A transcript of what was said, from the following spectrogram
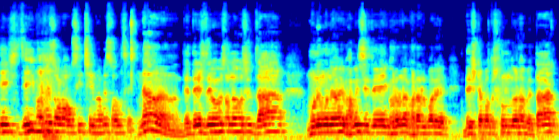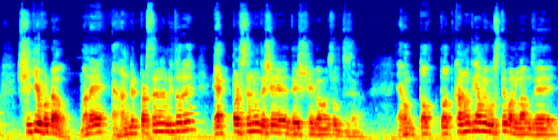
দেশ যেইভাবে চলা উচিত সেইভাবে চলছে? না না না, যে দেশ যেভাবে চলা উচিত যা মনে মনে আমি ভাবিছি যে এই ঘটনা ঘটার পরে দেশটা কত সুন্দর হবে তার শিখে ফোটাও। মানে হান্ড্রেড পার্সেন্টের ভিতরে এক পার্সেন্টও দেশে দেশ সেইভাবে চলতেছে না। এখন তৎ- তৎক্ষণাৎই আমি বুঝতে পারলাম যে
